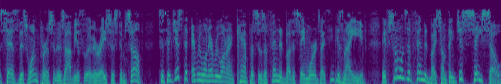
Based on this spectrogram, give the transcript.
says this one person who's obviously a racist himself, to suggest that everyone, everyone on campus is offended by the same words, I think is naive. If someone's offended by something, just say so.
